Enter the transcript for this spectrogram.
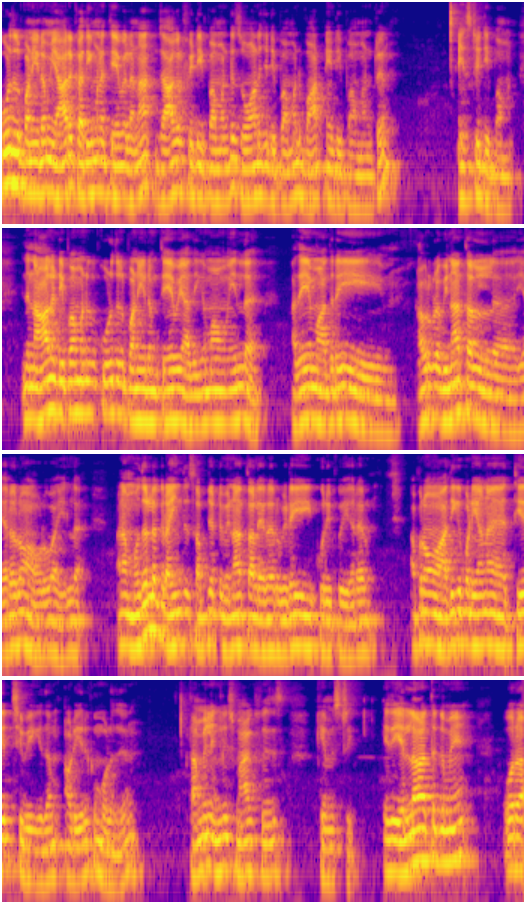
கூடுதல் பணியிடம் யாருக்கு அதிகமான தேவை இல்லைன்னா geography department zoology department botany department history department இந்த நாலு டிபார்ட்மெண்ட்டுக்கு கூடுதல் பணியிடம் தேவை அதிகமாகவும் இல்லை. அதே மாதிரி அவர்களோட வினாத்தாள் எரரும் அவ்வளோவா இல்லை. ஆனால் முதல்ல இருக்கிற ஐந்து சப்ஜெக்ட் வினாத்தாள் எரர் விடை குறிப்பு எரர் அப்புறம் அதிகப்படியான தேர்ச்சி விகிதம் அப்படி இருக்கும் பொழுது Tamil English maths physics chemistry இது எல்லாத்துக்குமே ஒரு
